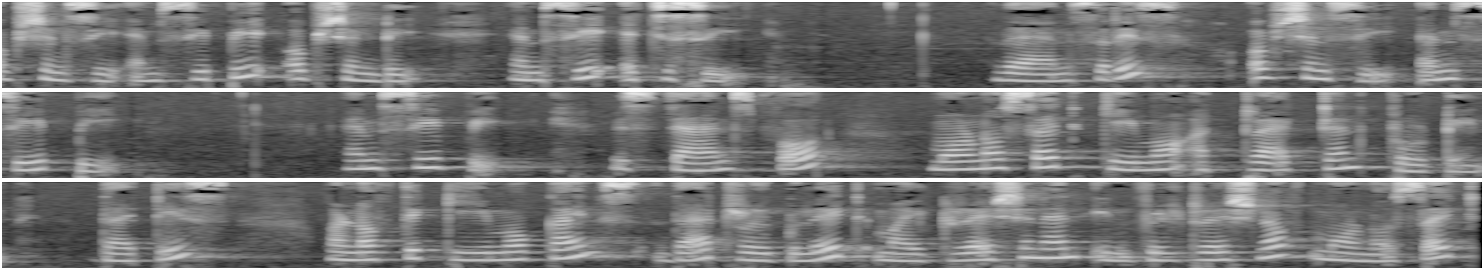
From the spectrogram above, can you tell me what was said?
option C MCP, option D MCHC. The answer is option C MCP. MCP which stands for monocyte chemoattractant protein that is one of the chemokines that regulate migration and infiltration of monocyte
